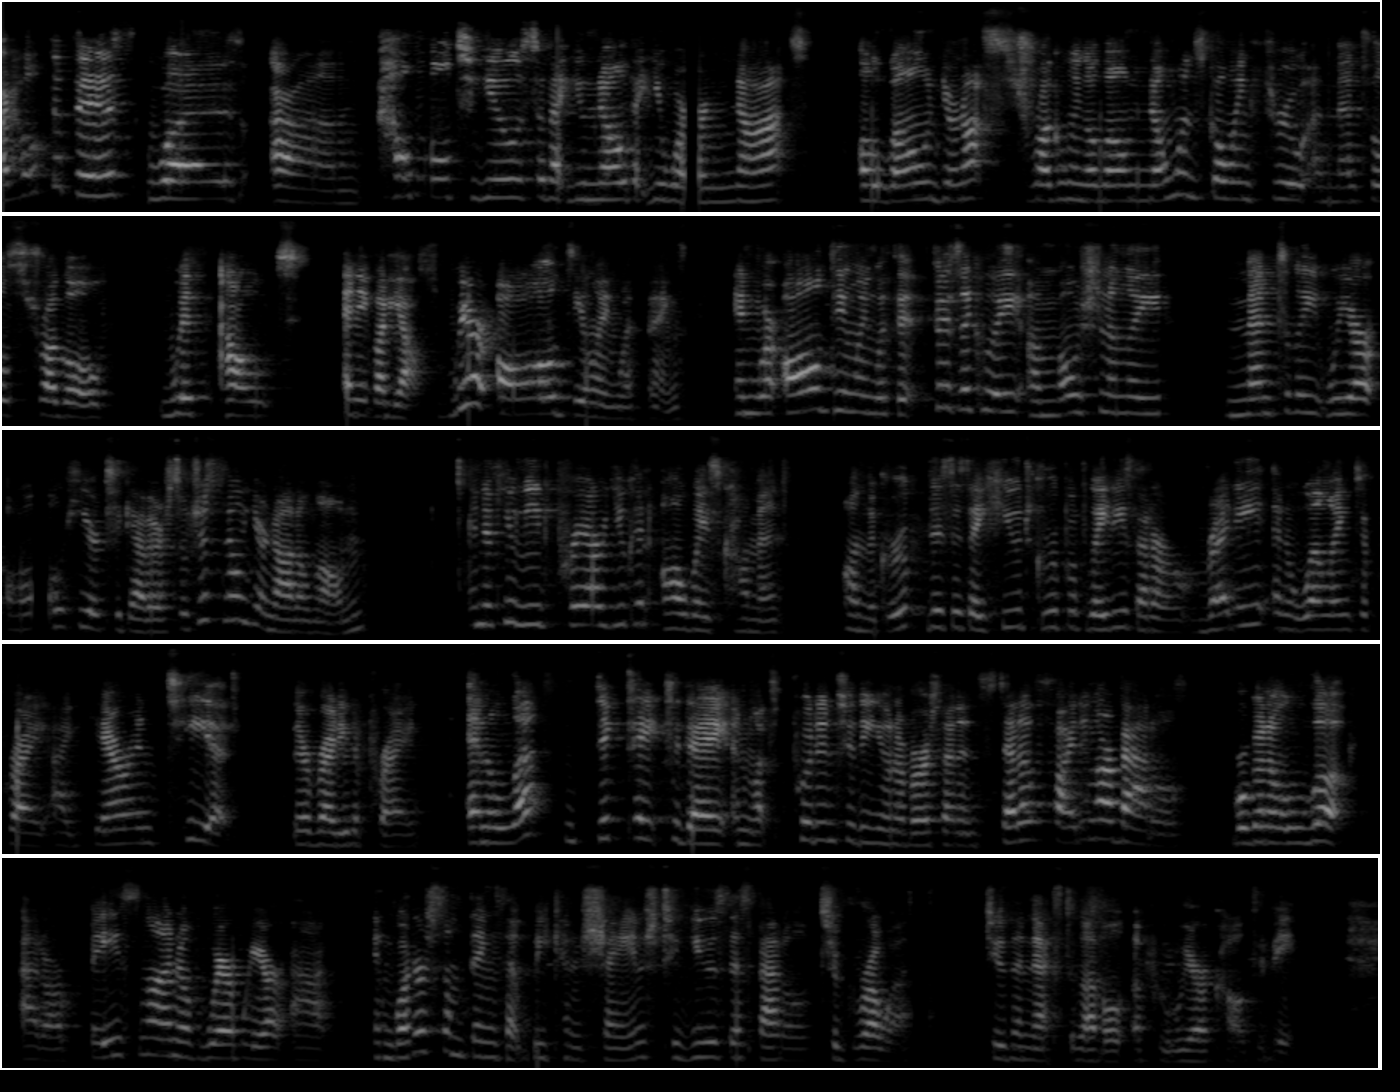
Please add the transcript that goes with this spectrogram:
I hope that this was um, helpful to you so that you know that you are not alone. You're not struggling alone. No one's going through a mental struggle without anybody else. We're all dealing with things and we're all dealing with it physically, emotionally, mentally. We are all here together. So just know you're not alone. And if you need prayer, you can always comment on the group. This is a huge group of ladies that are ready and willing to pray. I guarantee it. They're ready to pray. And let's dictate today and let's put into the universe that instead of fighting our battles, we're going to look at our baseline of where we are at And what are some things that we can change to use this battle to grow us to the next level of who we are called to be?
